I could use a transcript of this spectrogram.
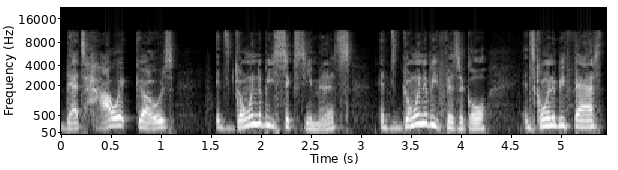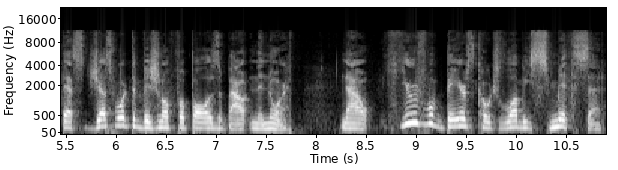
That's how it goes. It's going to be 60 minutes. It's going to be physical. It's going to be fast. That's just what divisional football is about in the North. Now, here's what Bears coach Lovie Smith said.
